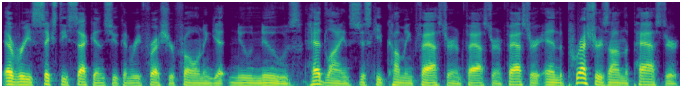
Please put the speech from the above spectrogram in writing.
Every 60 seconds, you can refresh your phone and get new news. Headlines just keep coming faster and faster and faster, and the pressure's on the pastor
